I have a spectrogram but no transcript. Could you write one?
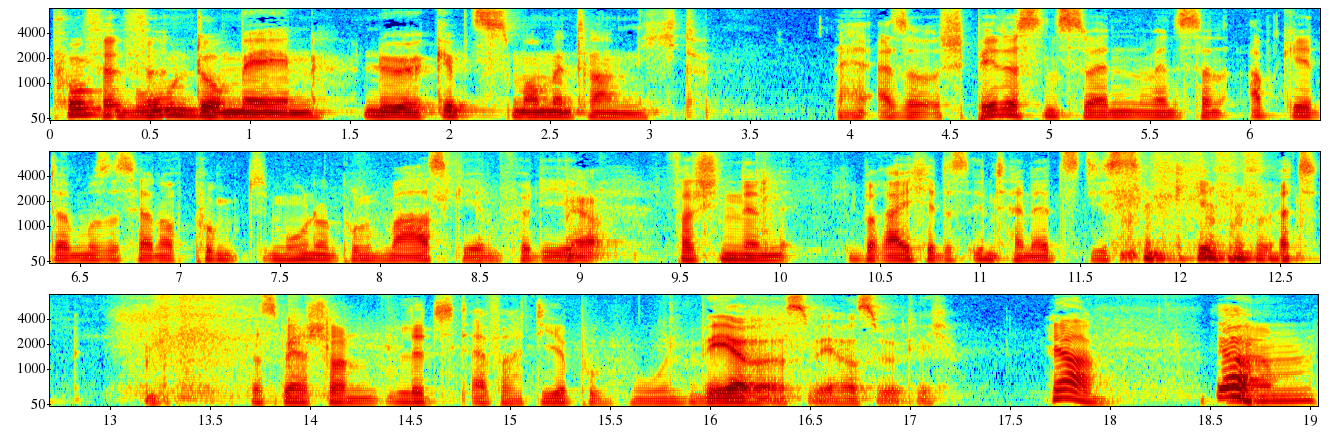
Punkt .moon Domain. Nö, gibt's momentan nicht. Also spätestens, wenn es dann abgeht, dann muss es ja noch Punkt .moon und Punkt .mars geben für die ja. verschiedenen Bereiche des Internets, die es geben wird. Das wäre schon lit einfach dir.moon. Wäre es, wäre es wirklich. Ja. Ja. Ähm,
